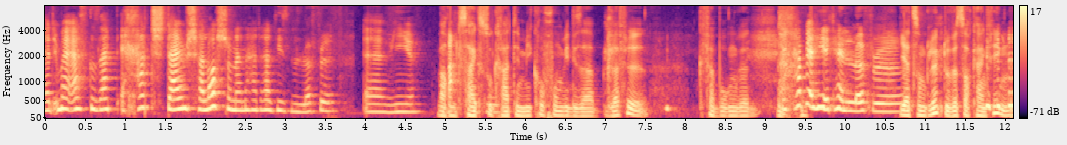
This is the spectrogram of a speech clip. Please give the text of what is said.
Er hat immer erst gesagt, er hat Steimschalosch und dann hat er diesen Löffel äh, wie... Warum zeigst du gerade dem Mikrofon, wie dieser Löffel verbogen wird? Ich habe ja hier keinen Löffel. Ja, zum Glück, du wirst doch keinen kriegen.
